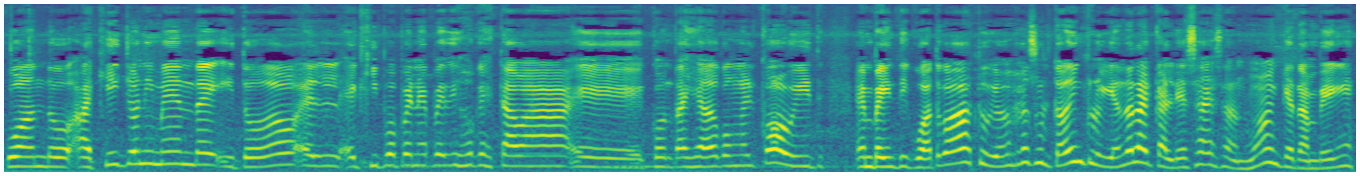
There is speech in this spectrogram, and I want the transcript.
cuando aquí Johnny Méndez y todo el equipo PNP dijo que estaba eh, contagiado con el COVID, en 24 horas tuvieron resultados, incluyendo la alcaldesa de San Juan, que también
